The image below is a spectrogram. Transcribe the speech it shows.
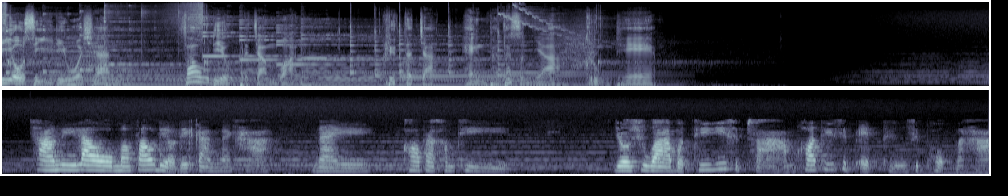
COC Devotion เฝ้าเดี่ยวประจำวัน คริสตจักรแห่งพันธสัญญากรุงเทพ เช้านี้เรามาเฝ้าเดี่ยวด้วยกันนะคะ ในข้อพระคัมภีร์ โยชูวาบทที่ 23 ข้อที่ 11 ถึง 16 นะคะ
